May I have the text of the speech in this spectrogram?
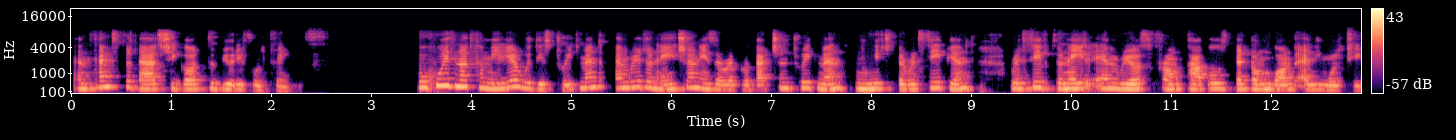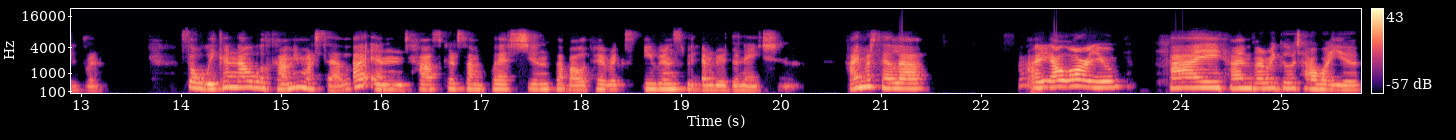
and thanks to that, she got two beautiful twins. To who is not familiar with this treatment, embryo donation is a reproduction treatment in which the recipient receives donated embryos from couples that don't want any more children. So we can now welcome Marcela and ask her some questions about her experience with embryo donation. Hi, Marcela. Hi, how are you? Hi, I'm very good. How are you?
